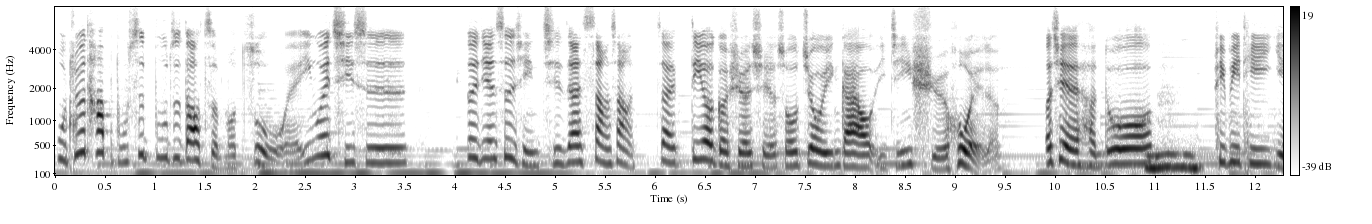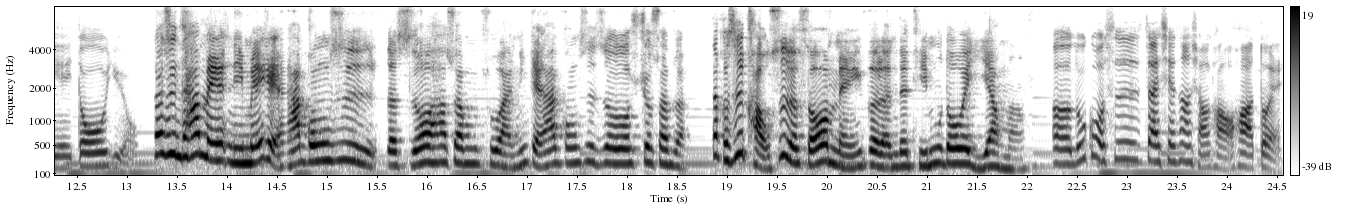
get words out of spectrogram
我觉得他不是不知道怎么做、欸，哎，因为其实这件事情，其实在上上在第二个学期的时候就应该要已经学会了，而且很多嗯 PPT 也都有。但是他没你没给他公式的时候，他算不出来；你给他公式之后就算出来。那可是考试的时候，每一个人的题目都会一样吗？呃，如果是在线上小考的话，对，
